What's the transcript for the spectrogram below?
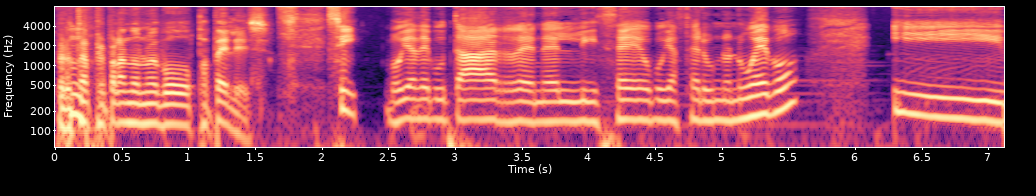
Pero estás preparando nuevos papeles. Sí, voy a debutar en el liceo, voy a hacer uno nuevo y,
